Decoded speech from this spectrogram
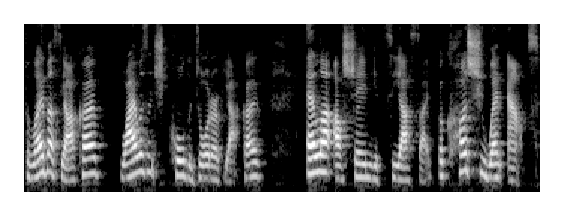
For Lebas Yaakov, why wasn't she called the daughter of Yaakov? Ella al Shem Yitziasai, because she went out.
